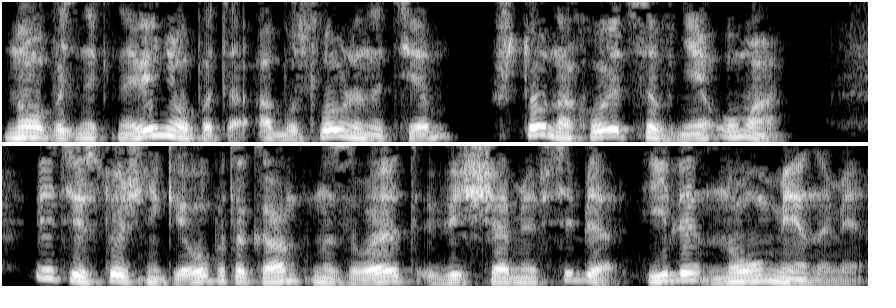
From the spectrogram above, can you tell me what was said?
но возникновение опыта обусловлено тем, что находится вне ума. Эти источники опыта Кант называет вещами в себя или ноуменами,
